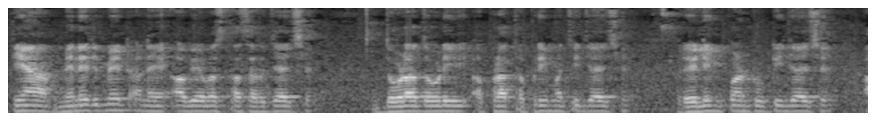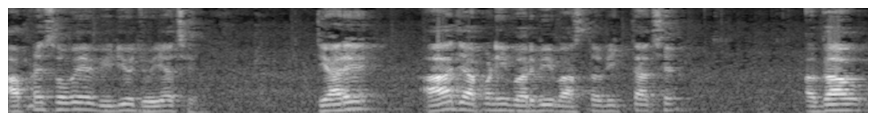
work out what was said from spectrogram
ત્યાં મેનેજમેન્ટ અને અવ્યવસ્થા સર્જાય છે. દોડાદોડી, અફરાતફરી મચી જાય છે. રેલિંગ પણ તૂટી જાય છે. આપણે સૌએ વીડિયો જોયા છે. ત્યારે આ જ આપણી વરવી વાસ્તવિકતા છે. અગાઉ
